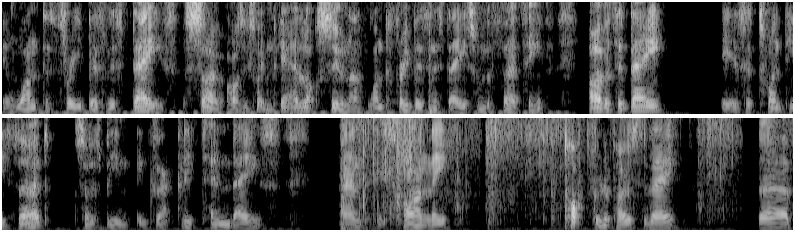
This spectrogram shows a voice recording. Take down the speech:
in one to three business days. So I was expecting to get a lot sooner, one to three business days from the 13th. However, today it is the 23rd, so it's been exactly 10 days, and it's finally popped through the post today. The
